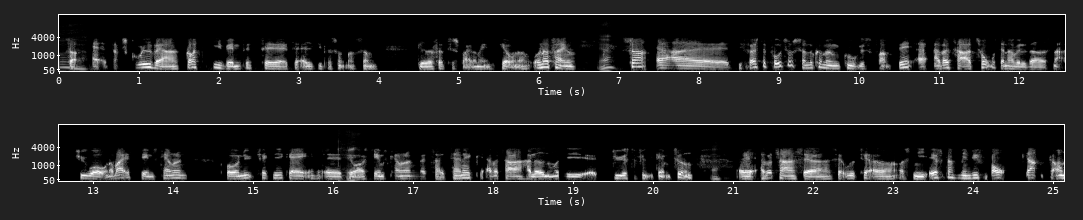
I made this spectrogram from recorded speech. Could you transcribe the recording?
Oh, Så uh, der skulle være godt i vente til, til alle de personer, som glæder sig til Spider-Man herunder undertegnet. Ja. Så er øh, de første fotos, så nu kan man google sig frem til det, er Avatar 2. Den har vel været snart 20 år undervejs. James Cameron på ny teknik af. Okay. Øh, det var også James Cameron med Titanic. Avatar har lavet nogle af de øh, dyreste film gennem tiden. Ja. Avatar ser, ser ud til at, at snige efter, men vi får langt om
